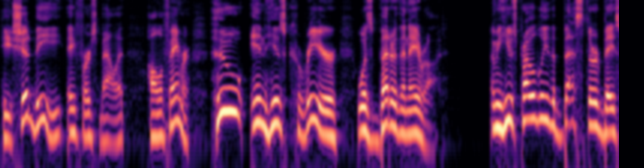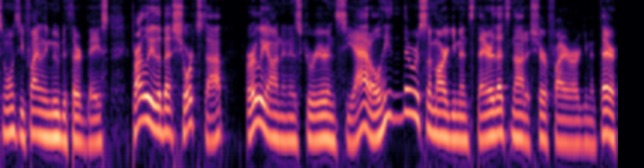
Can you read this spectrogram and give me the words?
he should be a first ballot Hall of Famer. Who in his career was better than A Rod? I mean, he was probably the best third baseman once he finally moved to third base, probably the best shortstop early on in his career in Seattle. He, there were some arguments there. That's not a surefire argument there.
